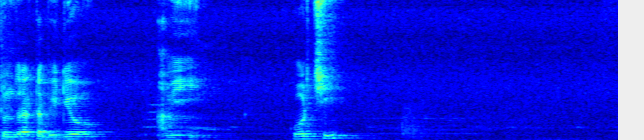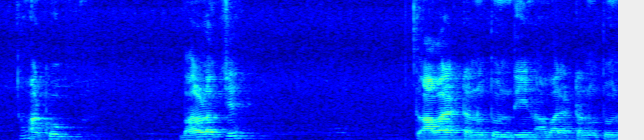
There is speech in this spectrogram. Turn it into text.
সুন্দর একটা ভিডিও আমি করছি। আমার খুব ভালো লাগছে। তো আবার একটা নতুন দিন আবার একটা নতুন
